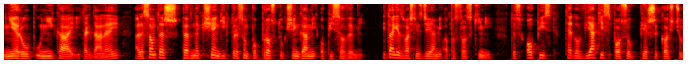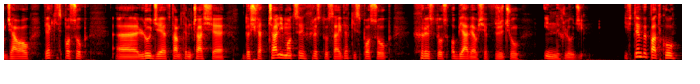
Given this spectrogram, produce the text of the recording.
nie rób, unikaj i tak dalej, ale są też pewne księgi, które są po prostu księgami opisowymi. I tak jest właśnie z dziejami apostolskimi. To jest opis tego, w jaki sposób pierwszy Kościół działał, w jaki sposób e, ludzie w tamtym czasie doświadczali mocy Chrystusa i w jaki sposób Chrystus objawiał się w życiu innych ludzi. I w tym wypadku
